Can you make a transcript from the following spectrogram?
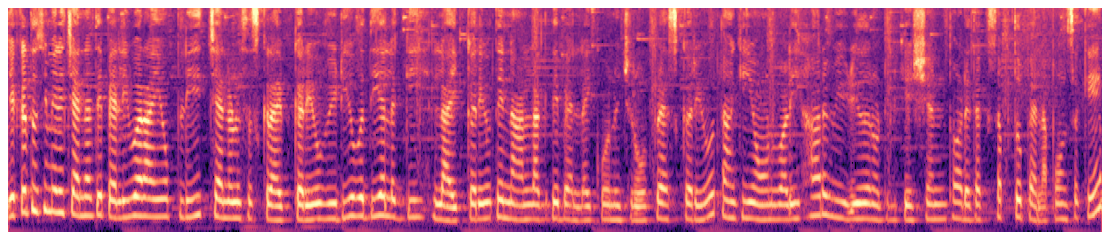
ਜੇਕਰ ਤੁਸੀਂ ਮੇਰੇ ਚੈਨਲ ਤੇ ਪਹਿਲੀ ਵਾਰ ਆਏ ਹੋ ਪਲੀਜ਼ ਚੈਨਲ ਨੂੰ ਸਬਸਕ੍ਰਾਈਬ ਕਰਿਓ। ਵੀਡੀਓ ਵਧੀਆ ਲੱਗੀ ਲਾਈਕ ਕਰਿਓ ਤੇ ਨਾਲ ਲੱਗਦੇ ਬੈਲ ਆਈਕਨ ਨੂੰ ਜ਼ਰੂਰ ਪ੍ਰੈਸ ਕਰਿਓ ਤਾਂ ਕਿ ਆਉਣ ਵਾਲੀ ਹਰ ਵੀਡੀਓ ਦਾ ਨੋਟੀਫਿਕੇਸ਼ਨ ਤੁਹਾਡੇ ਤੱਕ ਸਭ ਤੋਂ ਪਹਿਲਾਂ ਪਹੁੰਚ ਸਕੇ।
